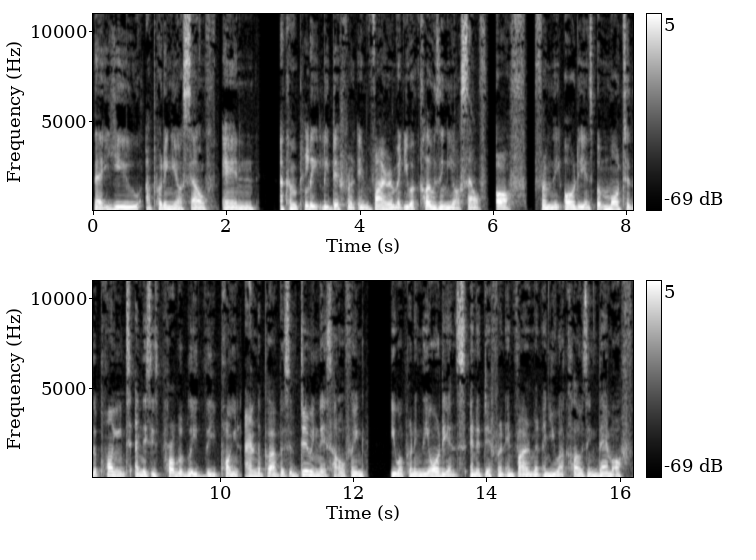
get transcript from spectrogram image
that you are putting yourself in a completely different environment. You are closing yourself off from the audience, but more to the point, and this is probably the point and the purpose of doing this whole thing, you are putting the audience in a different environment and you are closing them off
